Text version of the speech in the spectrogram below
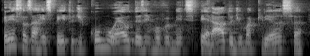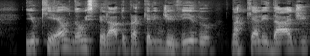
crenças a respeito de como é o desenvolvimento esperado de uma criança e o que é o não esperado para aquele indivíduo naquela idade,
